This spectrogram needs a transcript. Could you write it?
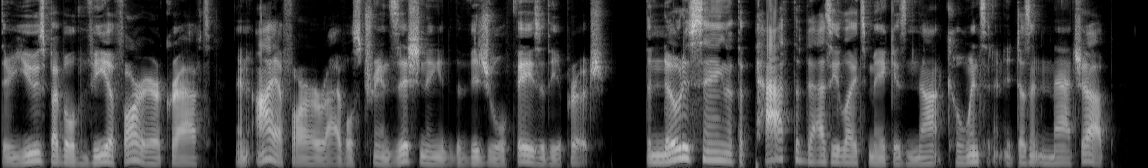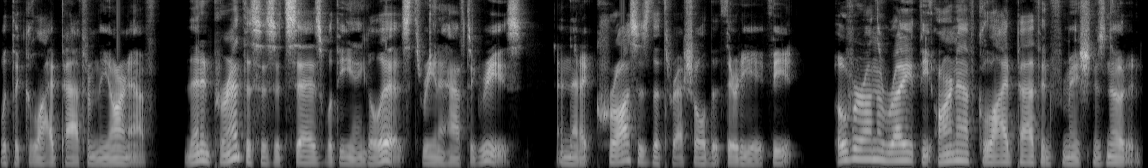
They're used by both VFR aircraft and IFR arrivals transitioning into the visual phase of the approach. The note is saying that the path the VASI lights make is not coincident. It doesn't match up with the glide path from the RNAV. Then in parenthesis, it says what the angle is, 3.5 degrees, and that it crosses the threshold at 38 feet. Over on the right, the RNAV glide path information is noted.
